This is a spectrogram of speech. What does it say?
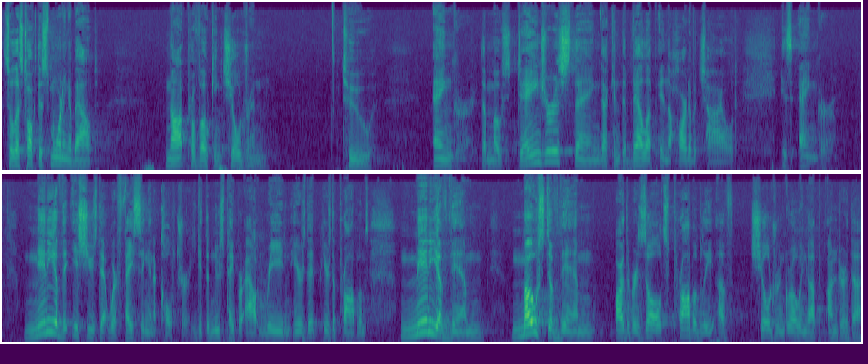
So let's talk this morning about not provoking children to anger. The most dangerous thing that can develop in the heart of a child is anger. Many of the issues that we're facing in a culture, you get the newspaper out and read, and here's the, here's the problems. Many of them, most of them, are the results probably of children growing up under the,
